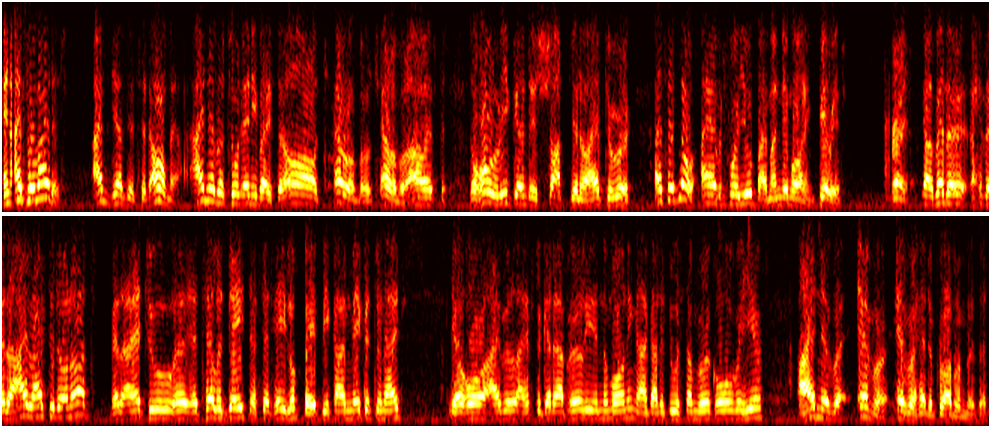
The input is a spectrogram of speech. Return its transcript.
and I provide it. I yeah, they said, oh man, I never told anybody said, oh terrible, terrible. I have to, the whole weekend is shot. You know, I have to work. I said, no, I have it for you by Monday morning. Period. Right. Yeah, whether whether I liked it or not, whether I had to uh, tell a date, I said, hey, look, babe, we can't make it tonight. Yeah, or I will. I have to get up early in the morning. I got to do some work over here. I never, ever, ever had a problem with it.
